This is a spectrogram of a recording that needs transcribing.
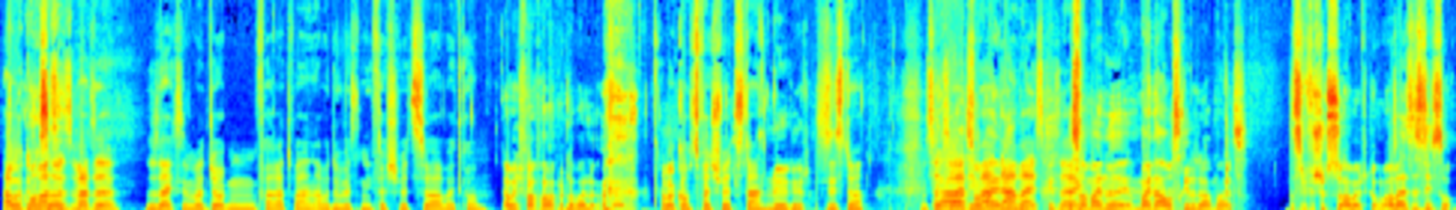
Aber du Außer- machst es, warte, du sagst immer Joggen, Fahrradfahren, aber du willst nie verschwitzt zur Arbeit kommen. Aber ich fahre Fahrrad mittlerweile. Aber kommst du verschwitzt dann? Nö, geht. Siehst du? Das hast du halt das war immer meine- damals Das gesagt. war meine, meine Ausrede damals. dass ich verschützt zur Arbeit komme. Aber es ist nicht so.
